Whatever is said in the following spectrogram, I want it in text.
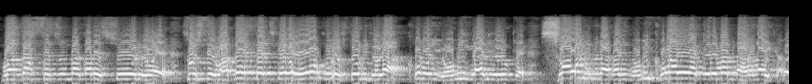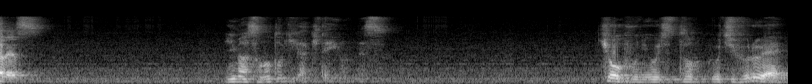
私たちの中で勝利を得そして私たちから多くの人々がこのよみがえりを受け勝利の中に飲み込まれなければならないからです。今その時が来ているんです。恐怖に打ちと打ち震え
